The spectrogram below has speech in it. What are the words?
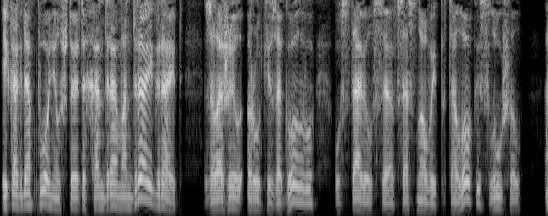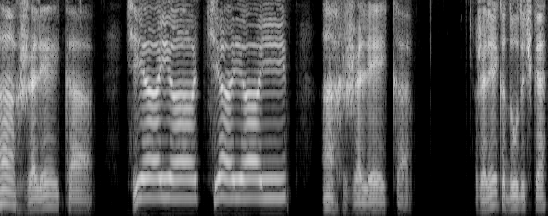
и когда понял, что это хандра-мандра играет, заложил руки за голову, уставился в сосновый потолок и слушал. «Ах, жалейка! Тя-я, тя-я-и! Ах, жалейка!» Жалейка-дудочка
